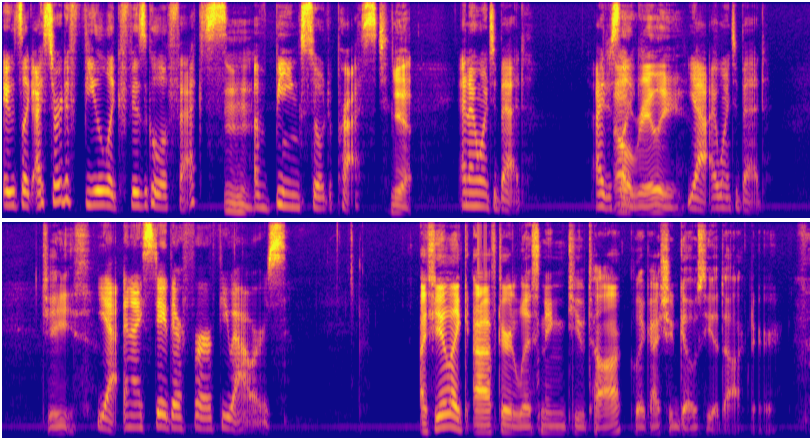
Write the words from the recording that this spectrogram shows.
it was like I started to feel like physical effects Mhm. of being so depressed. Yeah. And I went to bed. I just Oh, like really? yeah, I went to bed. Jeez. Yeah, and I stayed there for a few hours. I feel like after listening to you talk, like I should go see a doctor.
